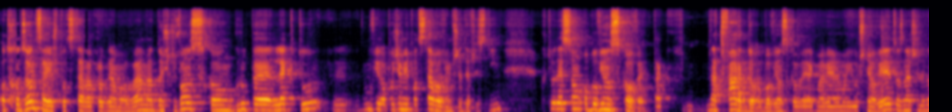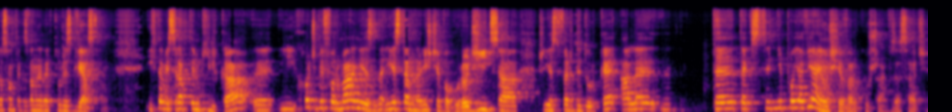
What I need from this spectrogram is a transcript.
odchodząca już podstawa programowa ma dość wąską grupę lektur, mówię o poziomie podstawowym przede wszystkim, które są obowiązkowe, tak na twardo obowiązkowe, jak mawiają moi uczniowie, to znaczy to są tak zwane lektury z gwiazdką. Ich tam jest raptem kilka i choćby formalnie jest tam na liście Bogu rodzica, czy jest Ferdydurkę, ale te teksty nie pojawiają się w arkuszach w zasadzie.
